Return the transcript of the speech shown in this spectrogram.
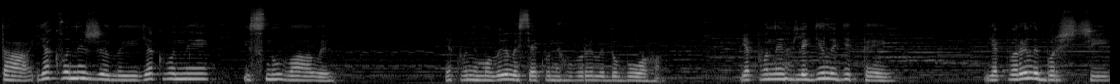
та, як вони жили, як вони існували, як вони молилися, як вони говорили до Бога, як вони гляділи дітей, як варили борщі.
